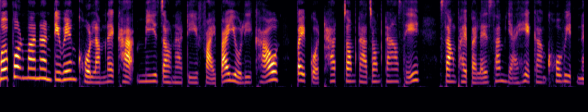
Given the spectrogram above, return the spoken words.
เมื่อปนมานั่นติเว้งโคลำได้ค่ะ มีเจ้าหน้าที่ฝ่ายป้ายอยู่ลีเขาไปกดทัดจอมตาจอมตางสิสั่งภัยไปไล่ซ้ำยาเหตุการณ์โควิดไหน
